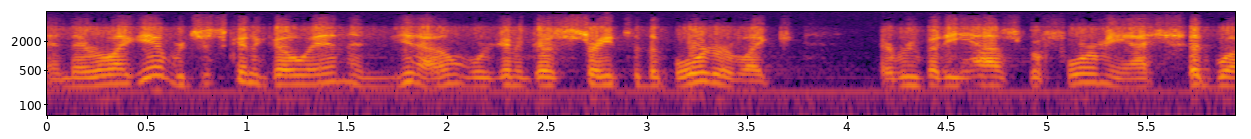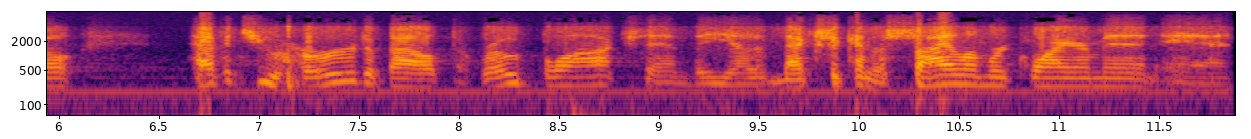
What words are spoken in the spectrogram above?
And they were like, yeah, we're just going to go in and, you know, we're going to go straight to the border like everybody has before me. I said, well, haven't you heard about the roadblocks and the uh, Mexican asylum requirement and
